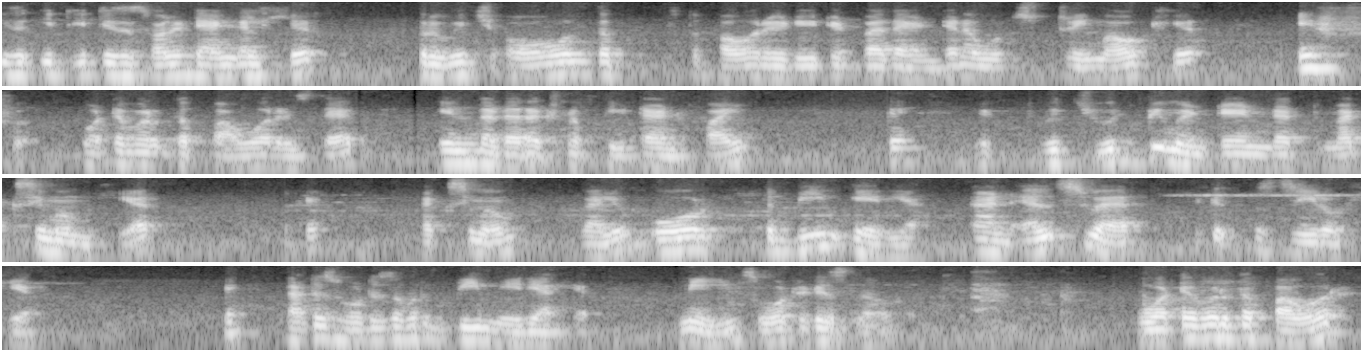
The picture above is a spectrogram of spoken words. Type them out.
it, it is a solid angle here through which all the, the power radiated by the antenna would stream out here if whatever the power is there in the direction of theta and phi okay? It, which would be maintained at maximum here okay? Maximum value or the beam area. And elsewhere it is zero here okay? That is what is our beam area here. Means what it is now whatever the power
